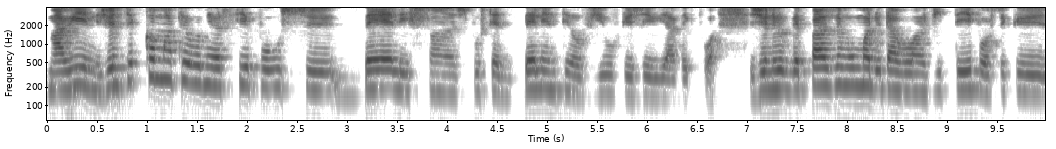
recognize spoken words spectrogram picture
Marine, je ne sais comment te remercier pour ce bel échange, pour cette belle interview que j'ai eue avec toi. Je ne regrette pas un moment de t'avoir invité parce que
